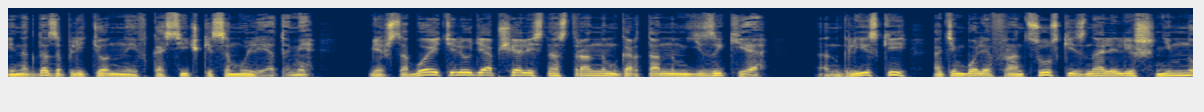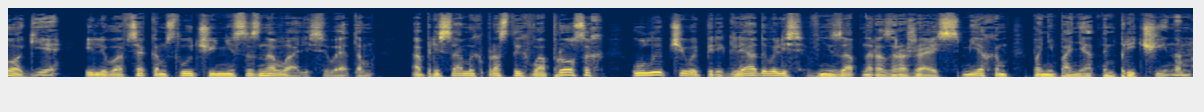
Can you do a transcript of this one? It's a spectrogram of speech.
иногда заплетенные в косички с амулетами. Меж собой эти люди общались на странном гортанном языке — Английский, а тем более французский, знали лишь немногие, или во всяком случае не сознавались в этом, а при самых простых вопросах улыбчиво переглядывались, внезапно разражаясь смехом по непонятным причинам.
